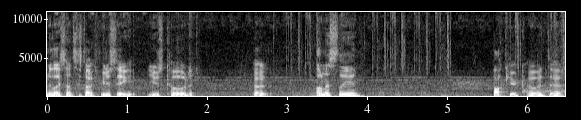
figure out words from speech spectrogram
Me likes on TikTok for you to say use code, but honestly, fuck your code, dude.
